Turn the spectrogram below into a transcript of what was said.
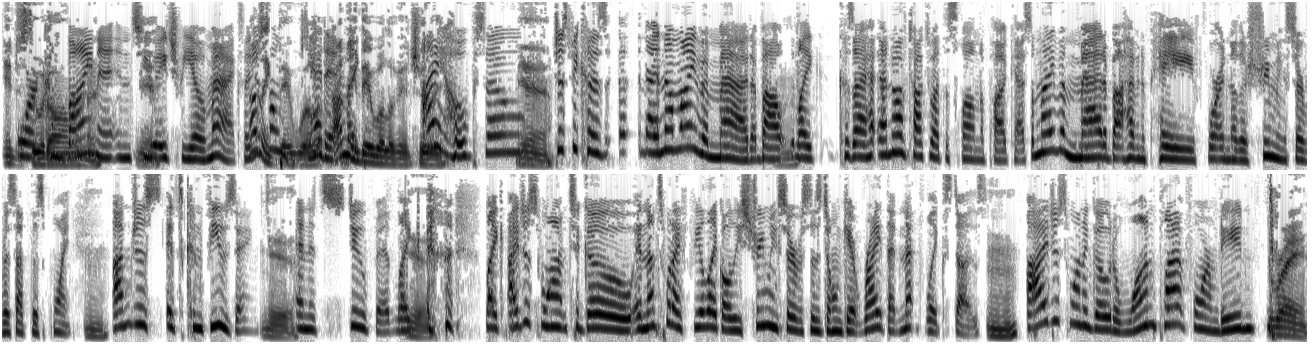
And just or it combine there. it into Yeah. HBO Max? I I just think don't they will. get it. I think Like, they will eventually. I hope so. Yeah. Just because, uh, and I'm not even mad about Mm. like, because I I know I've talked about this a lot on the podcast. I'm not even mad about having to pay for another streaming service at this point. Mm. I'm just it's confusing yeah. and it's stupid. Like, Yeah. like I just want to go, and that's what I feel like all these streaming services don't get right that Netflix does. Mhm. I just want to go to one platform, dude. Right.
